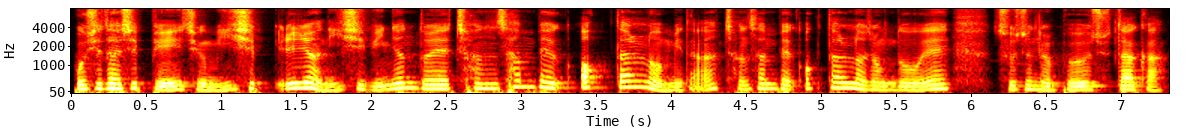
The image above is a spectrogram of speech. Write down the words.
보시다시피 지금 21년, 22년도에 1,300억 달러입니다. 1,300억 달러 정도의 수준을 보여주다가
